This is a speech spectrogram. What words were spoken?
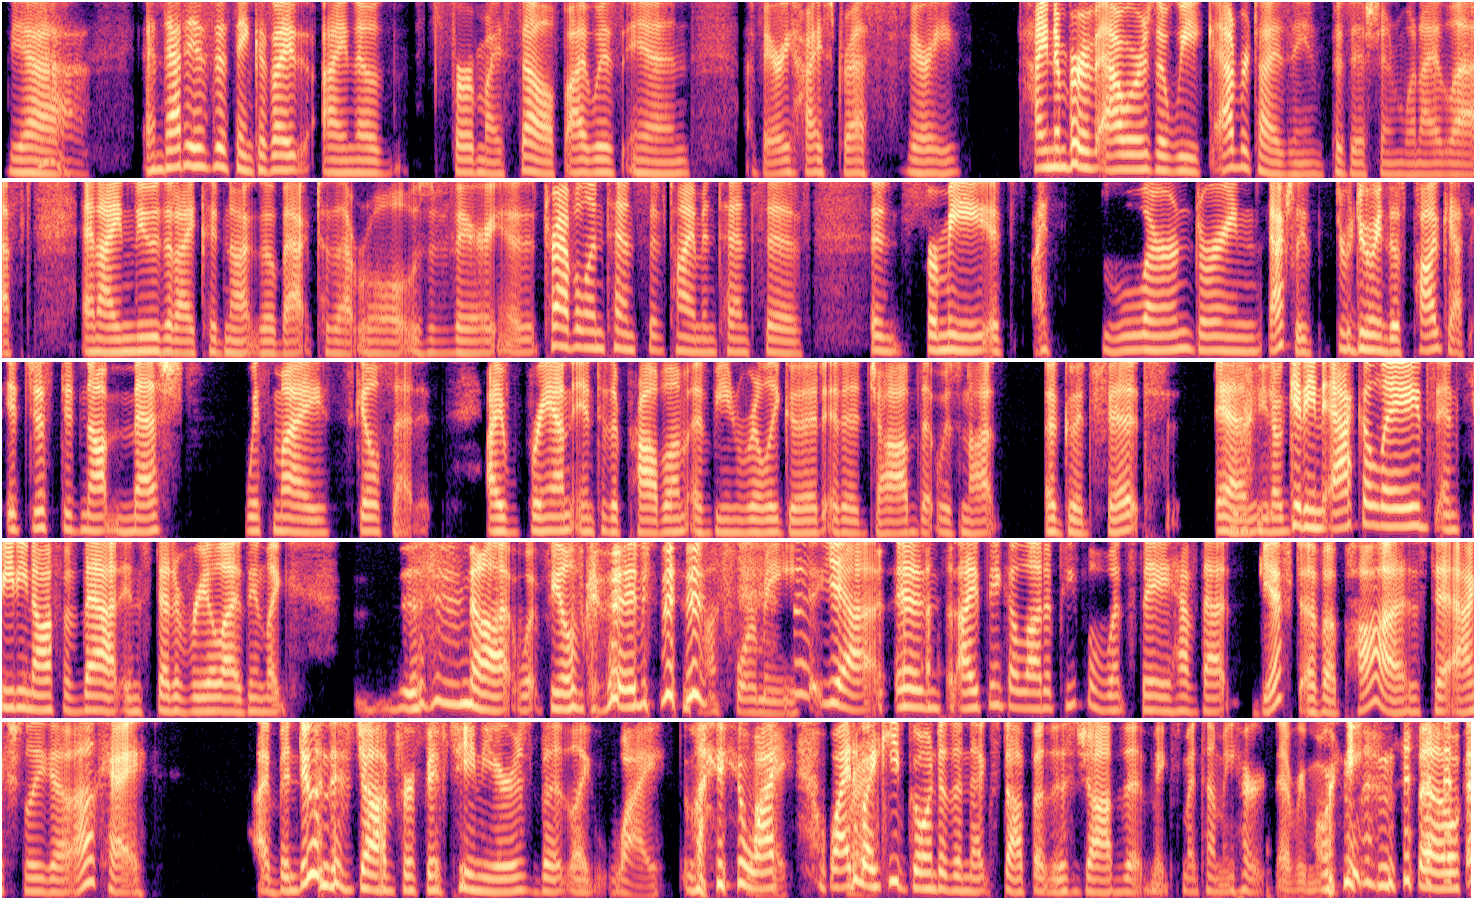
Yeah. yeah. And that is the thing because I I know for myself I was in a very high stress, very high number of hours a week advertising position when I left. And I knew that I could not go back to that role. It was very uh, travel intensive, time intensive. And for me, it's, I learned during, actually through doing this podcast, it just did not mesh with my skill set. I ran into the problem of being really good at a job that was not a good fit and right. you know getting accolades and feeding off of that instead of realizing like this is not what feels good. This, not for me. Uh, yeah and i think a lot of people once they have that gift of a pause to actually go okay I've been doing this job for 15 years, but like, why? Like, why? Why, why do. I keep going to the next stop of this job that makes my tummy hurt every morning? so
